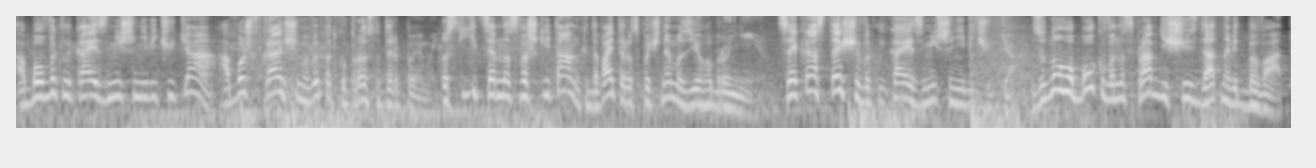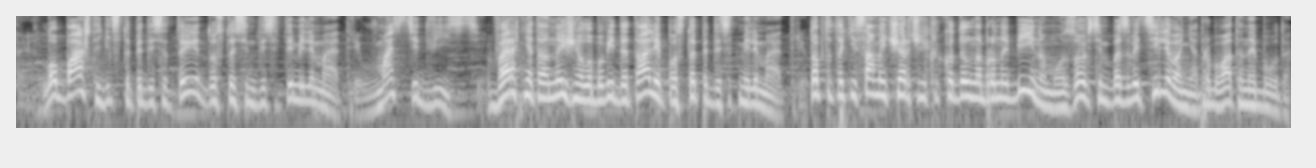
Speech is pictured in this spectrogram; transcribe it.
або викликає змішані відчуття, або ж в кращому випадку просто терпимий. Оскільки це в нас важкий танк, давайте розпочнемо з його броні. Це якраз те, що викликає змішані відчуття. З одного боку, вона справді щось здатна відбивати. Лоб башти від 150 до 170 мм, в масці 200. Верхня та нижня лобові деталі по 150 мм. Тобто такий самий Черчилль крокодил на бронебійному зовсім без вицілювання пробувати не буде.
